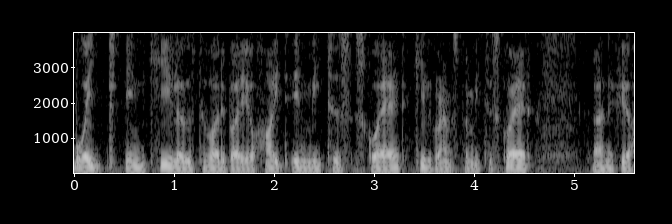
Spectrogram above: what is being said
weight in kilos divided by your height in meters squared, kilograms per meter squared, and if your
